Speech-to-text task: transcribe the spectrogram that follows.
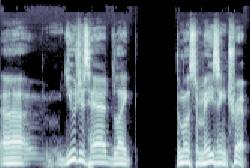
Uh, you just had like the most amazing trip.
